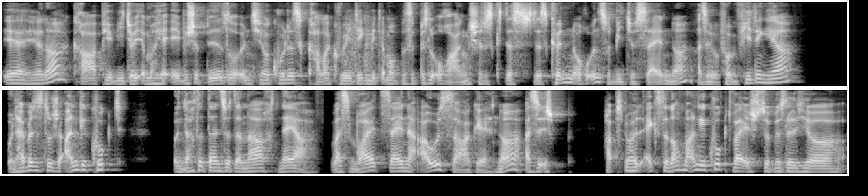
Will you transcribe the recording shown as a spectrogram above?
Ja, hier, ne? Grab hier Video, immer hier epische Bilder und hier cooles Color Grading mit immer ein bisschen, bisschen Orange. Das, das, das könnten auch unsere Videos sein, ne? Also vom Feeling her. Und habe mir das durch angeguckt und dachte dann so danach, naja, was war jetzt seine Aussage, ne? Also ich, Hab's mir heute extra nochmal angeguckt, weil ich so ein bisschen hier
